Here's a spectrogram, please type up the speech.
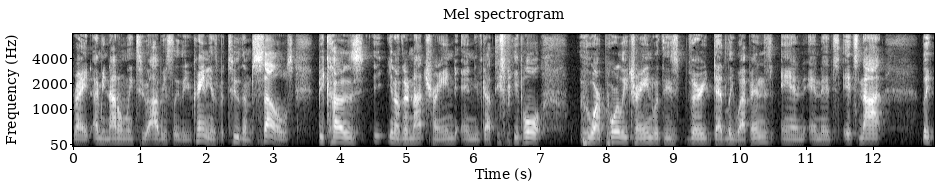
right? I mean, not only to obviously the Ukrainians, but to themselves because, you know, they're not trained and you've got these people who are poorly trained with these very deadly weapons and and it's it's not like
